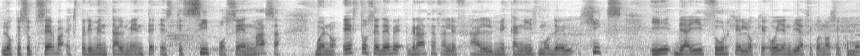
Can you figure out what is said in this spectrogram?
lo que se observa experimentalmente es que sí poseen masa. Bueno, esto se debe gracias al, mecanismo del Higgs y de ahí surge lo que hoy en día se conoce como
